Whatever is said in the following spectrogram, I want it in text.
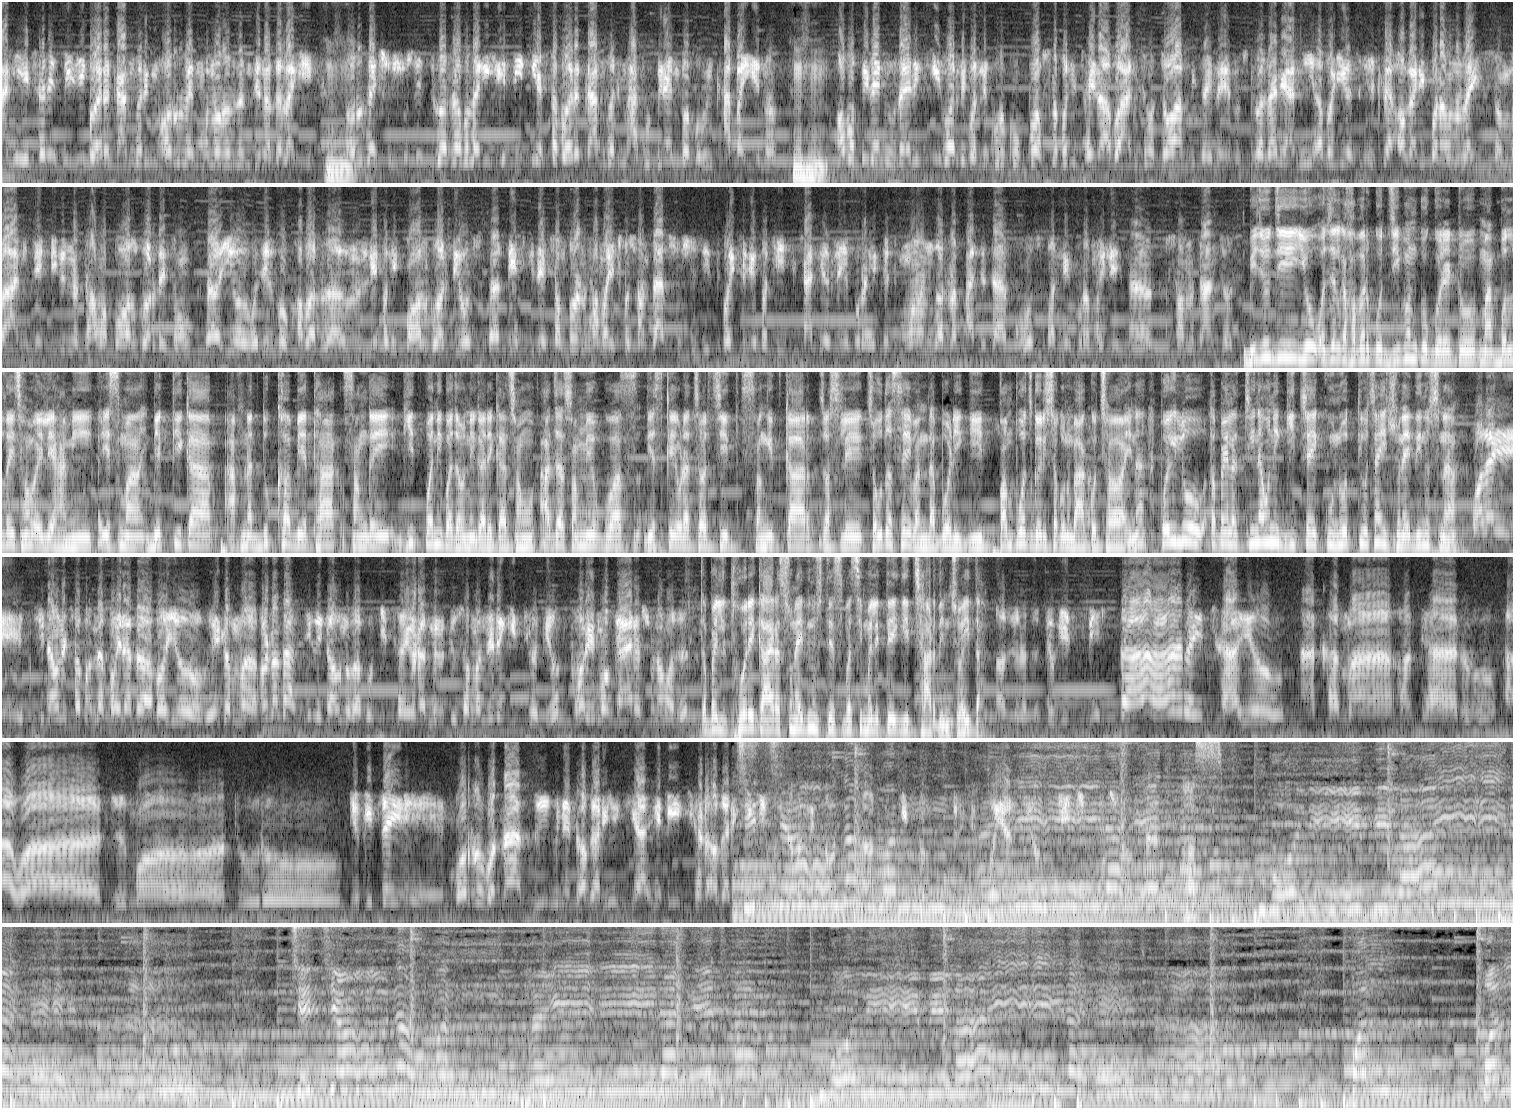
हामी यसरी बिजी भएर काम गर्यौँ अरूलाई मनोरञ्जन दिनका लागि. अरूलाई सुसूचित गर्नको लागि यति व्यस्त भएर काम गर्यौँ आफू बिरामी भएको पनि थाहा पाइएन. अब बिरामी हुँदाखेरि के गर्ने भन्ने कुरोको प्रश्न पनि छैन अब हामीसँग जवाब पनि छैन हेर्नुहोस् गर्दाखेरि हामी अब यस यसलाई अगाडि बढाउनलाई सम्- हामी चाहिँ विभिन्न ठाउँमा पहल गर्दैछौँ र यो ओजेलको खबरले पनि पहल गरिदियोस् र देश विदेश सम्पूर्ण ठाउँमा यसको सञ्चार सुसूचित भइसकेपछि साथीहरूले यो कुरा एकचोटि मनन गर्न बाध्यता होस् भन्ने कुरा मैले दर्शाउन चाहन्छु। बिजुजी यो ओजेलका खबरको जीवनको गोरेटोमा बोल्दैछौँ। अहिले हामी यसमा व्यक्तिका आफ्ना दुःख व्यथा सँगै गीत पनि बजाउने गरेका छौँ। आज संयोगवश देशकै एउटा चर्चित सङ्गीतकार जसले चौध सय भन्दा बढी गीत कम्पोज गरिसक्नु भएको छ होइन? पहिलो तपाईँलाई चिनाउने गीत चाहिँ कुन हो? त्यो चाहिँ सुनाइदिनुहोस् न। मलाई चिनाउने सबभन्दा पहिला त अब यो एकदम कर्णदासजीले गाउनु भएको गीत छ एउटा मृत्यु सम्बन्धी नै गीत थियो त्यो। थोरै म गाएर सुनाऊ हजुर। तपाईँले थोरै गाएर सुनाइदिनुहोस् त्यसपछि मैले त्यही गीत छाडिदिन्छु है त। हजुर हजुर। त्यो गीत बिस्तारै छायो आँखामा अँध्यारो आवाज मधुरो यो गीत चाहिँ मर्नुभन्दा दुई मिनट अगाडि या एकै क्षण अगाडि बयान थियो। हस्। बोली चिच्याउन मन बोली बिलाइरहेछ पल पल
